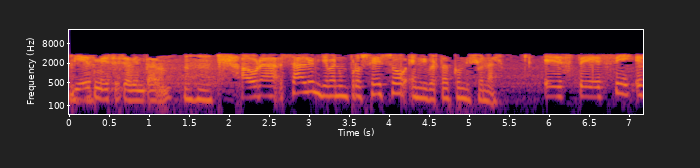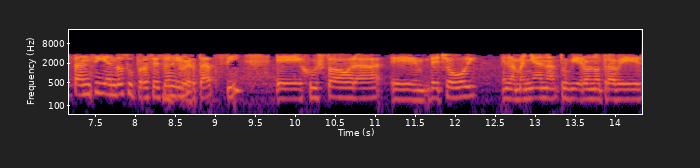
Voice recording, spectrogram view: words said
Diez meses se aventaron. Ahora salen llevan un proceso en libertad condicional. Este sí están siguiendo su proceso en libertad sí. Eh, justo ahora eh, de hecho hoy en la mañana tuvieron otra vez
